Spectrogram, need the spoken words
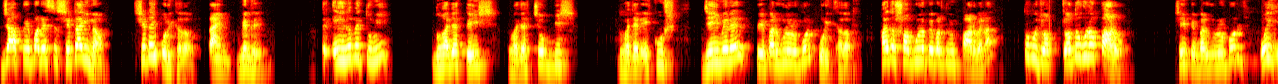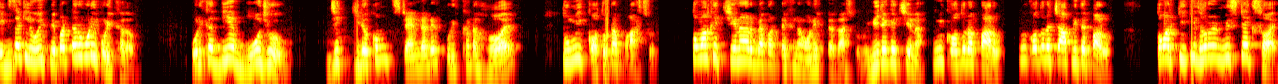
যা পেপার এসে সেটাই নাও, সেটাই পরীক্ষা দাও টাইম বেঁধে তো এইভাবে তুমি দু হাজার তেইশ দু হাজার চব্বিশ দু হাজার একুশ যেই মেনের পেপারগুলোর উপর পরীক্ষা দাও। হয়তো সবগুলো পেপার তুমি পারবে না, তবু যত- যতগুলো পারো, সেই পেপারগুলোর উপর ওই এক্স্যাক্টলি ওই পেপারটার উপরই পরীক্ষা দাও। পরীক্ষা দিয়ে বোঝো যে কীরকম স্ট্যান্ডার্ডের পরীক্ষাটা হয়, তুমি কতটা পারছ। তোমাকে চেনার ব্যাপারটা এখানে অনেকটা কাজ করবে। নিজেকে চেনা, তুমি কতটা পারো, তুমি কতটা চাপ নিতে পারো। তোমার কি কি ধরনের মিস্টেক্স হয়?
